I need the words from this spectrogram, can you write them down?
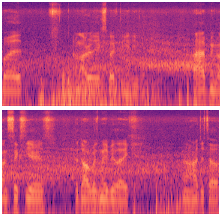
But I'm not really expecting it either. I have been gone six years. The dog was maybe like uh, hard to tell,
